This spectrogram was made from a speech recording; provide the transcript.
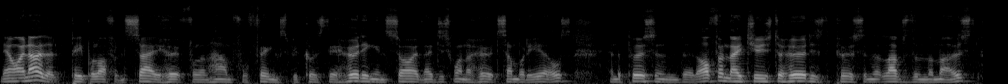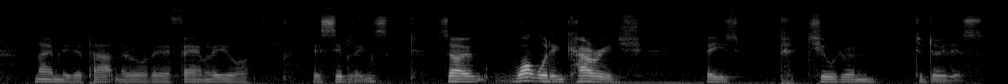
Now, I know that people often say hurtful and harmful things because they're hurting inside and they just want to hurt somebody else. And the person that often they choose to hurt is the person that loves them the most, namely their partner or their family or their siblings. So, what would encourage these p- children to do this?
